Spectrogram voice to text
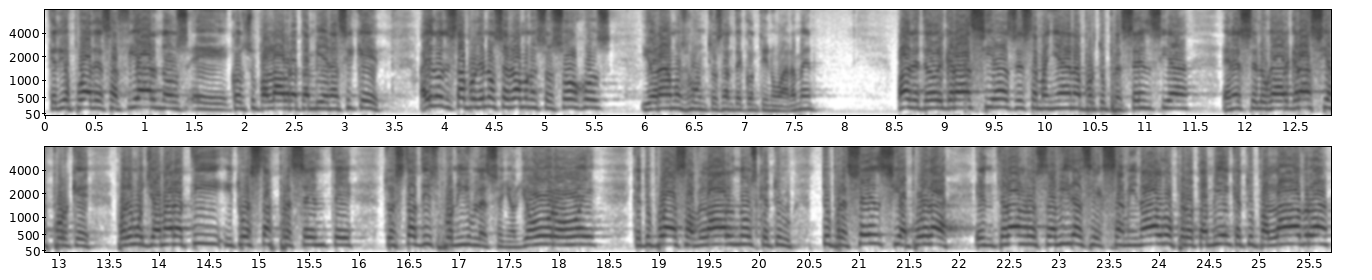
que Dios pueda desafiarnos eh, con su palabra también. Así que ahí donde está, porque no cerramos nuestros ojos y oramos juntos antes de continuar? Amén. Padre, te doy gracias esta mañana por tu presencia en ese lugar. Gracias porque podemos llamar a ti y tú estás presente, tú estás disponible, Señor. Yo oro hoy que tú puedas hablarnos, que tu, tu presencia pueda entrar en nuestras vidas y examinarnos, pero también que tu palabra,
